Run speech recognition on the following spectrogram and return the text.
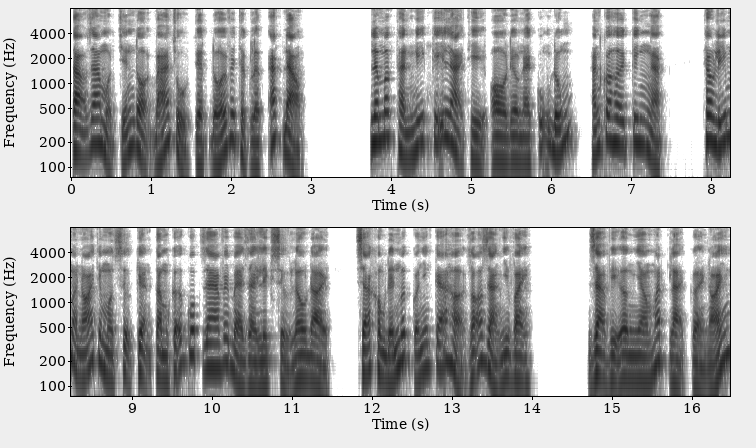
tạo ra một chiến đội bá chủ tuyệt đối với thực lực áp đảo. Lâm Bắc Thần nghĩ kỹ lại thì ồ điều này cũng đúng, hắn có hơi kinh ngạc. Theo lý mà nói thì một sự kiện tầm cỡ quốc gia với bề dày lịch sử lâu đời sẽ không đến mức có những kẽ hở rõ ràng như vậy. Dạ vị ương nhau mắt lại cười nói,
